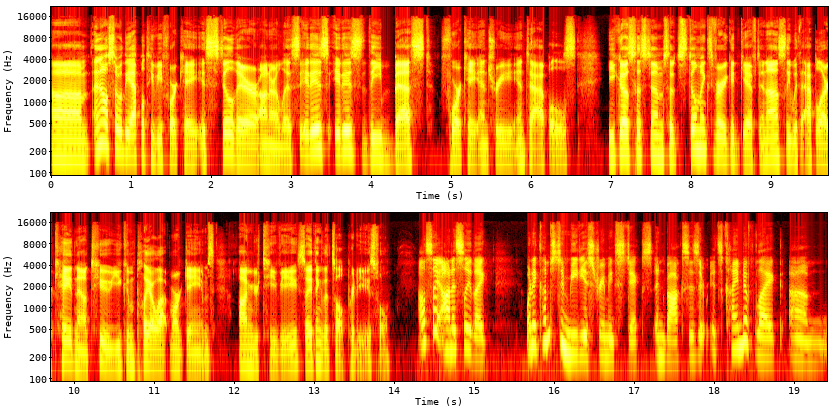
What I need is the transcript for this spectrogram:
Um, and also the Apple TV 4K is still there on our list. It is it is the best 4K entry into Apple's ecosystem, so it still makes a very good gift. And honestly, with Apple Arcade now too, you can play a lot more games on your TV. So I think that's all pretty useful. I'll say honestly, like when it comes to media streaming sticks and boxes, it, it's kind of like um,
